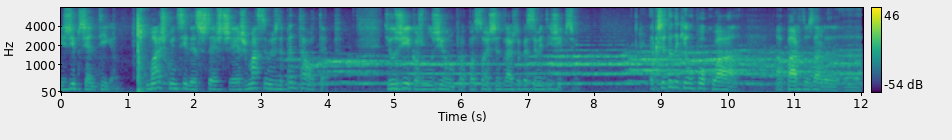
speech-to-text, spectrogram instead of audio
egípcia antiga. O mais conhecido desses textos é as Máximas de Pantahotep, teologia e cosmologia eram preocupações centrais do pensamento egípcio. Acrescentando aqui um pouco à, à parte de usar uh,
